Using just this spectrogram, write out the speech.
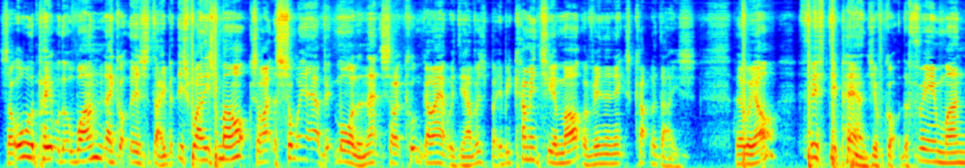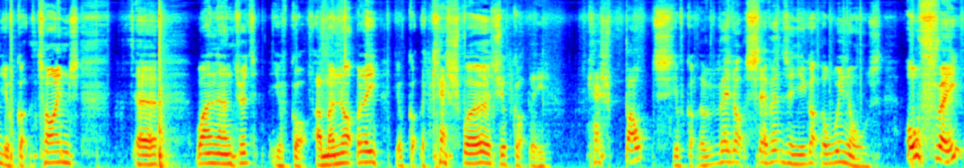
So all the people that won, they got theirs today. But this one is Mark, so I had to sort it out a bit more than that, so it couldn't go out with the others. But it'll be coming to your Mark within the next couple of days. There we are. £50. You've got the three in one, you've got the times. Uh, 100, you've got a Monopoly, you've got the cash words, you've got the cash bolts, you've got the red hot sevens, and you've got the Win Alls. All three.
